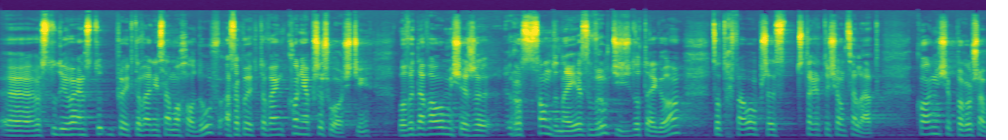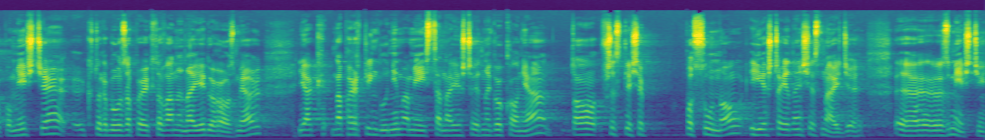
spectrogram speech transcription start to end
E, studiowałem stu projektowanie samochodów, a zaprojektowałem konia przyszłości, bo wydawało mi się, że rozsądne jest wrócić do tego, co trwało przez 4000 lat. Koń się poruszał po mieście, które było zaprojektowane na jego rozmiar. Jak na parkingu nie ma miejsca na jeszcze jednego konia, to wszystkie się posuną i jeszcze jeden się znajdzie, e, zmieści.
